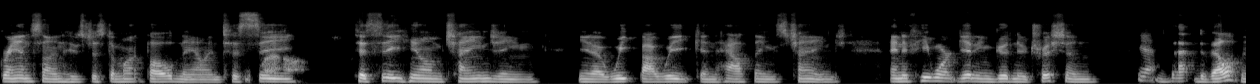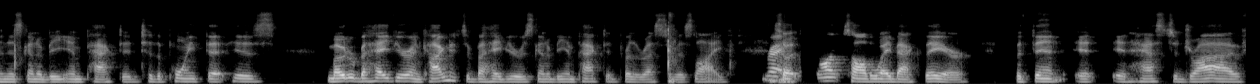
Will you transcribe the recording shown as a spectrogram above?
grandson who's just a month old now, and to see wow. to see him changing you know, week by week and how things change. And if he weren't getting good nutrition, yeah. that development is going to be impacted to the point that his motor behavior and cognitive behavior is going to be impacted for the rest of his life. Right. So it starts all the way back there, but then it it has to drive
